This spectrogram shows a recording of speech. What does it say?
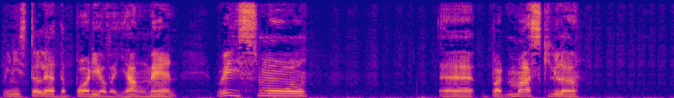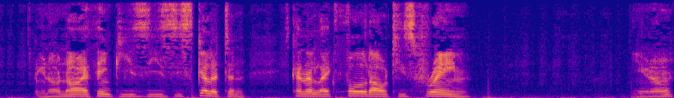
when he still had the body of a young man. Very small, uh, but muscular. You know, now I think his, his, his skeleton is kind of like filled out his frame. You know?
